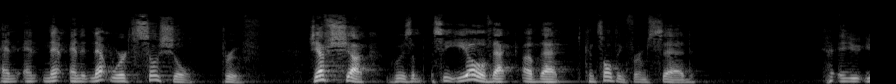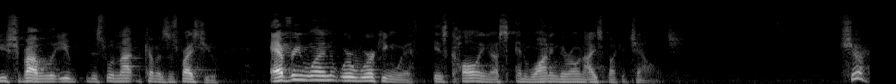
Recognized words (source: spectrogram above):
and, and, net, and it networked social proof. Jeff Shuck, who is a CEO of that, of that consulting firm, said, you, you should probably, you, this will not come as a surprise to you. Everyone we're working with is calling us and wanting their own ice bucket challenge. Sure.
